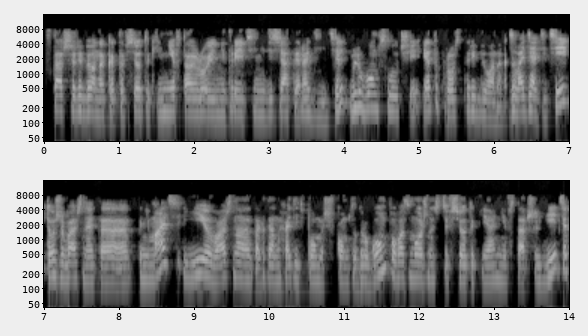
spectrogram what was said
Старший ребенок это все-таки не второй, не третий, не десятый родитель. В любом случае, это просто ребенок. Заводя детей, тоже важно это понимать, и важно тогда находить помощь в ком-то другом по возможности все-таки, а не в старших детях.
